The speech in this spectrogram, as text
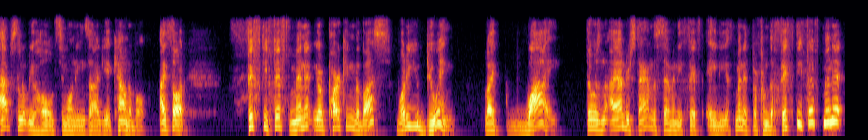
absolutely hold Simone Inzaghi accountable. I thought, 55th minute, you're parking the bus. What are you doing? Like, why? There was, I understand the 75th, 80th minute, but from the 55th minute,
